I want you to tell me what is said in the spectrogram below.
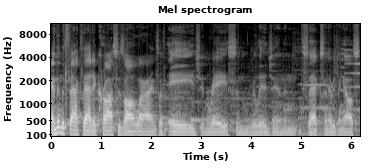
And then the fact that it crosses all lines of age and race and religion and sex and everything else.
